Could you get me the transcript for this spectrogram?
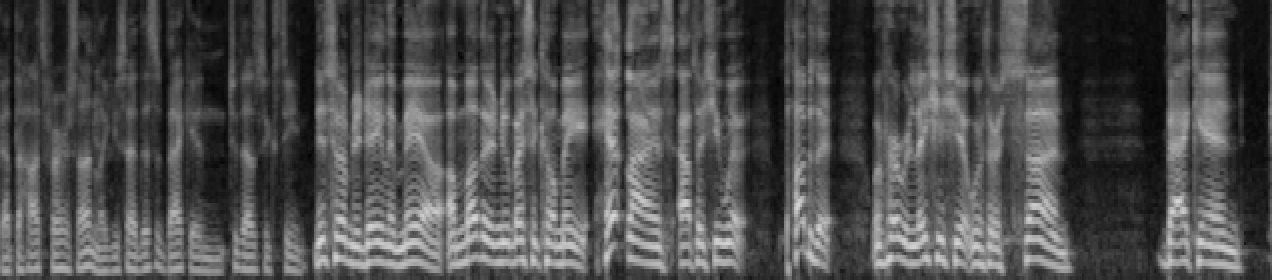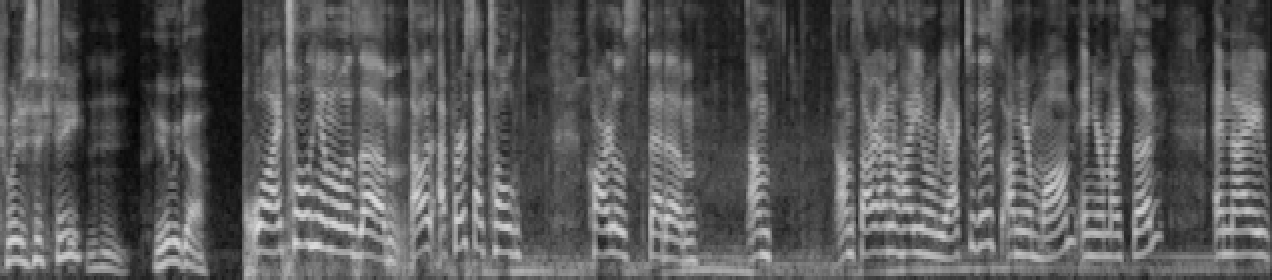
got the hots for her son. Like you said, this is back in 2016. This from the Daily Mail. A mother in New Mexico made headlines after she went public with her relationship with her son back in 2016. Mm-hmm. Here we go. Well, I told him it was um. I was, at first, I told Carlos that um, I'm, I'm sorry. I don't know how you react to this. I'm your mom and you're my son, and I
